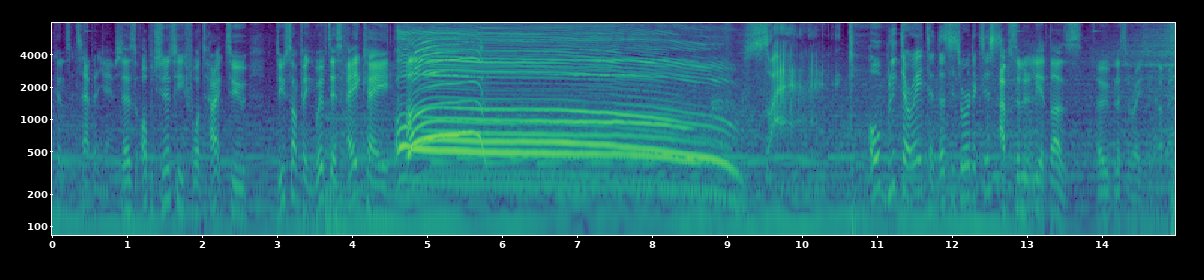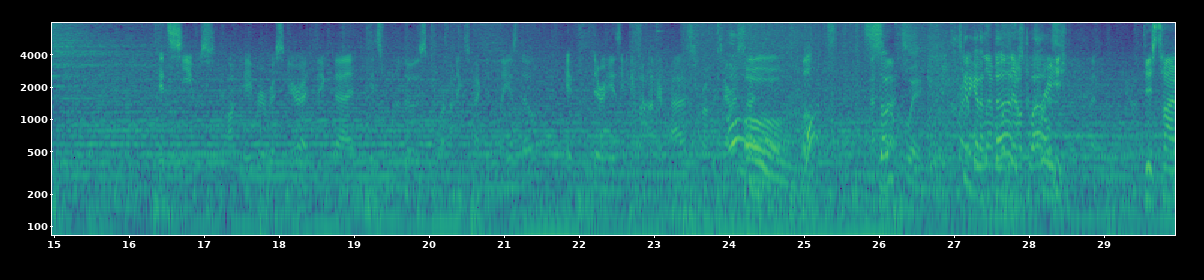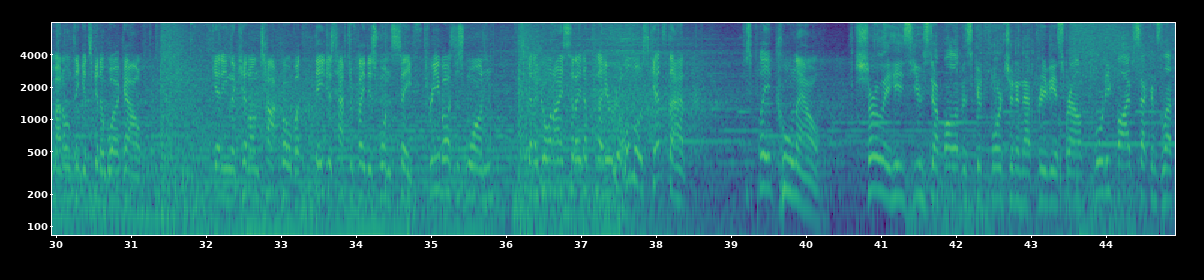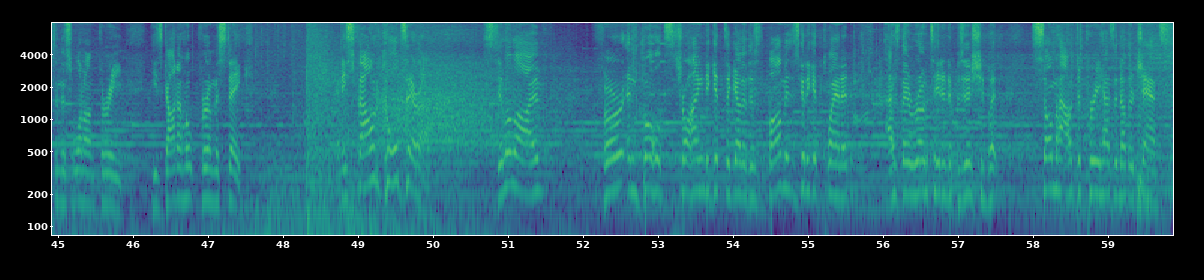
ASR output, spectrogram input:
Seconds. It's happening, James. There's opportunity for Tarik to do something with this AK. Oh! Swag! Obliterated. Does this word exist? Absolutely, it does. Obliterated. Okay. It seems on paper riskier. I think that it's one of those more unexpected plays, though. If there is a 100 pass from the terrace oh! side. Oh. what? So quick. He's going to get a third now as to well. This time, I don't think it's going to work out. Getting the kill on Taco, but they just have to play this one safe. Three versus one. He's going to go and isolate a player. He almost gets that. Just play it cool now. Surely he's used up all of his good fortune in that previous round. 45 seconds left in this one on three. He's got to hope for a mistake. And he's found Coldzera. Still alive. Fur and Bolts trying to get together. This bomb is going to get planted as they rotate into position, but somehow dupreeh has another chance.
